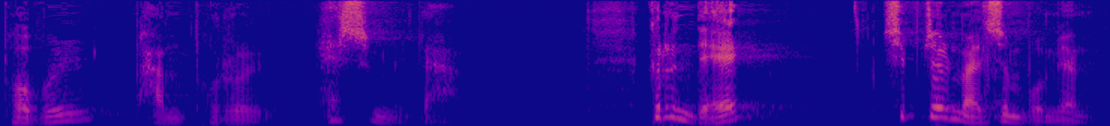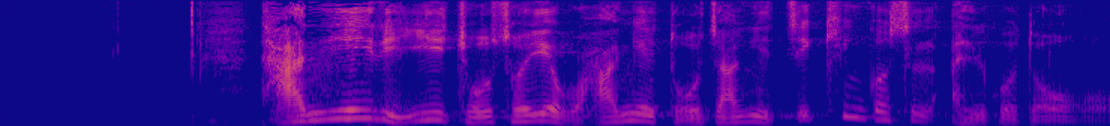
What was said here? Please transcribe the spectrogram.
법을 반포를 했습니다. 그런데 10절 말씀 보면 다니엘이 이 조서에 왕의 도장이 찍힌 것을 알고도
